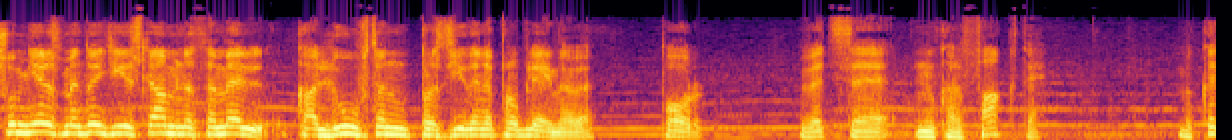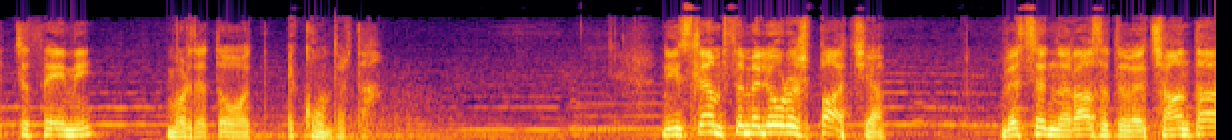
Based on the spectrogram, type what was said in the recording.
Shumë njerëz mendojnë që Islami në themel ka luftën për zgjidhjen e problemeve, por veçse nuk kanë fakte. Me këtë që themi, vërtetohet e kundërta. Në islam themelor është paqja, veçse në raste të veçanta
